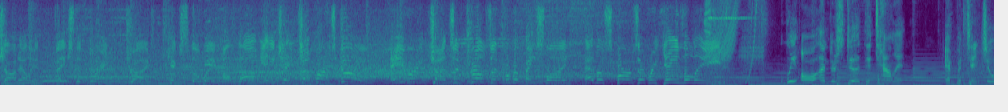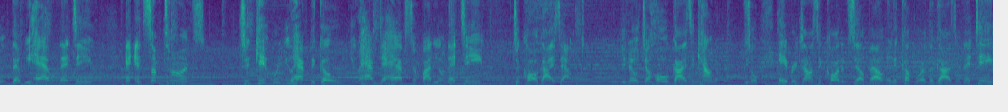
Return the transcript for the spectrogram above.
Sean Elliott fakes the three, drives, kicks the wing, a long AJ jumper is good. Baseline, and the Spurs have regained the lead. We all understood the talent and potential that we have on that team, and, and sometimes to get where you have to go, you have to have somebody on that team to call guys out, you know, to hold guys accountable. So Avery Johnson called himself out and a couple other guys on that team.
